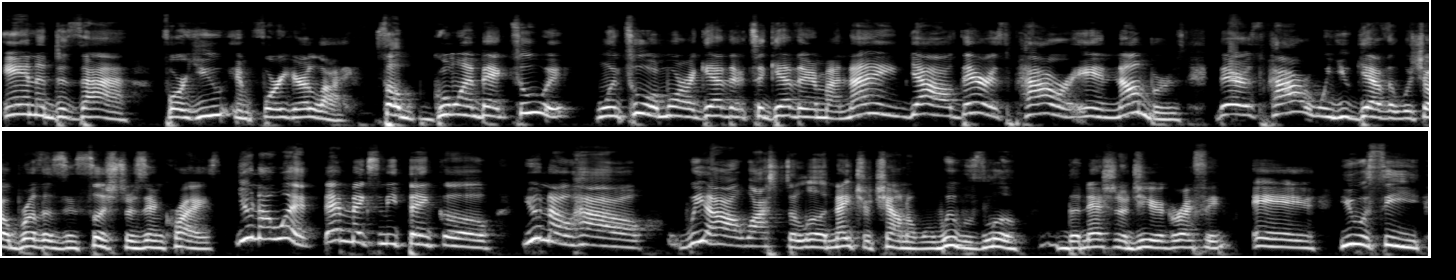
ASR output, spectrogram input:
and a design for you and for your life. So going back to it, when two or more are gathered together in my name, y'all, there is power in numbers. There is power when you gather with your brothers and sisters in Christ. You know what? That makes me think of, you know how we all watched the little nature channel when we was little, the National Geographic, and you would see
